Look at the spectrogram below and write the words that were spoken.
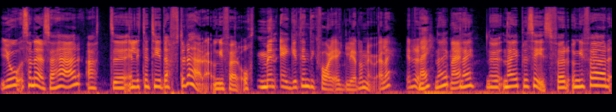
Jo, sen är det så här att eh, en liten tid efter det här, ungefär åtta Men ägget är inte kvar i äggledaren nu, eller? Är det det? Nej. Nej, Nej. nej. nu, nej precis. För ungefär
